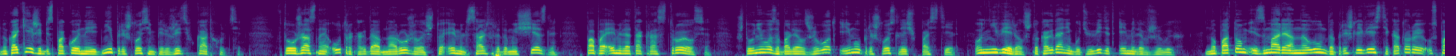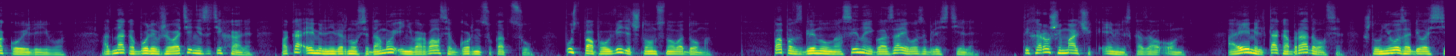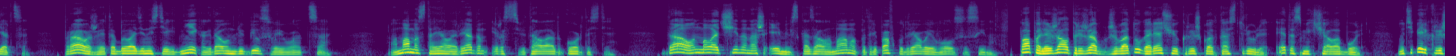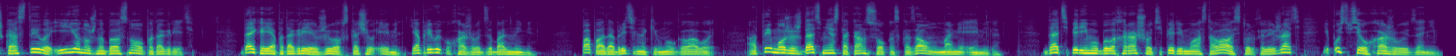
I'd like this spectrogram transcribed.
Но какие же беспокойные дни пришлось им пережить в Катхульте. В то ужасное утро, когда обнаружилось, что Эмиль с Альфредом исчезли, папа Эмиля так расстроился, что у него заболел живот, и ему пришлось лечь в постель. Он не верил, что когда-нибудь увидит Эмиля в живых. Но потом из Марианны Лунда пришли вести, которые успокоили его. Однако боли в животе не затихали, пока Эмиль не вернулся домой и не ворвался в горницу к отцу. Пусть папа увидит, что он снова дома. Папа взглянул на сына, и глаза его заблестели. «Ты хороший мальчик, Эмиль», — сказал он. А Эмиль так обрадовался, что у него забилось сердце. Право же, это был один из тех дней, когда он любил своего отца. А мама стояла рядом и расцветала от гордости. «Да, он молодчина наш Эмиль», — сказала мама, потрепав кудрявые волосы сына. Папа лежал, прижав к животу горячую крышку от кастрюли. Это смягчало боль. Но теперь крышка остыла, и ее нужно было снова подогреть. «Дай-ка я подогрею», — живо вскочил Эмиль. «Я привык ухаживать за больными». Папа одобрительно кивнул головой. «А ты можешь дать мне стакан сока», — сказал он маме Эмиля. Да, теперь ему было хорошо, теперь ему оставалось только лежать, и пусть все ухаживают за ним.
